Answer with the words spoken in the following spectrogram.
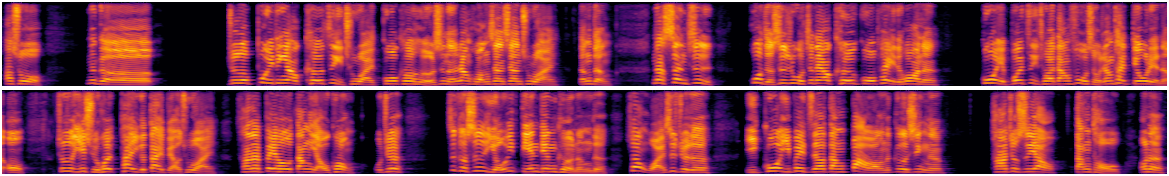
他说那个就是说不一定要科自己出来，郭柯合适呢，让黄珊珊出来等等。那甚至或者是如果真的要科郭配的话呢，郭也不会自己出来当副手，这样太丢脸了哦。就是也许会派一个代表出来，他在背后当遥控。我觉得这个是有一点点可能的，虽然我还是觉得以郭一辈子要当霸王的个性呢。他就是要当头，然后呢，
